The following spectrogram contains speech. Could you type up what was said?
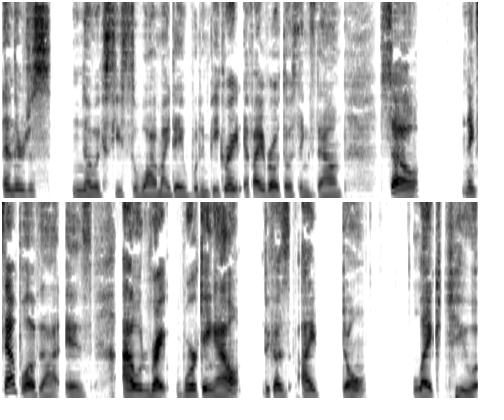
and they're just no excuse to why my day wouldn't be great if I wrote those things down. So, an example of that is I would write working out because I don't like to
